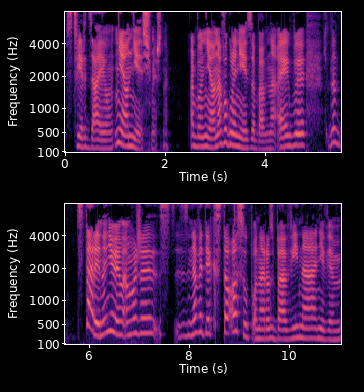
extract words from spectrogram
stwierdzają, nie, on nie jest śmieszny. Albo nie, ona w ogóle nie jest zabawna. A jakby, no stary, no nie wiem, a może nawet jak 100 osób ona rozbawi na, nie wiem,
